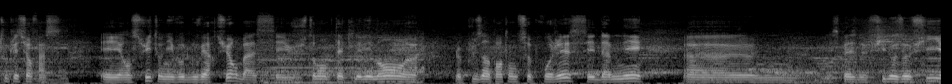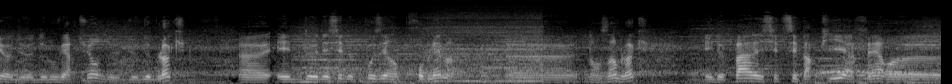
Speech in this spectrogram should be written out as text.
toutes les surfaces. Et ensuite au niveau de l'ouverture, bah, c'est justement peut-être l'élément le plus important de ce projet, c'est d'amener une espèce de philosophie de, l'ouverture, de, de, de bloc, euh, et de- d'essayer de poser un problème dans un bloc et de pas essayer de s'éparpiller à faire euh,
